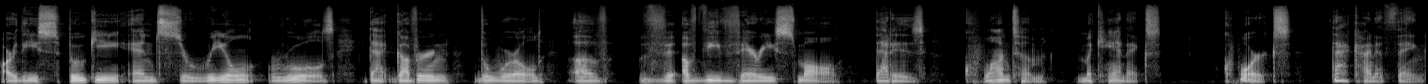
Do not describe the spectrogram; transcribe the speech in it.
are the spooky and surreal rules that govern the world of, of the very small, that is, quantum mechanics, quarks, that kind of thing,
